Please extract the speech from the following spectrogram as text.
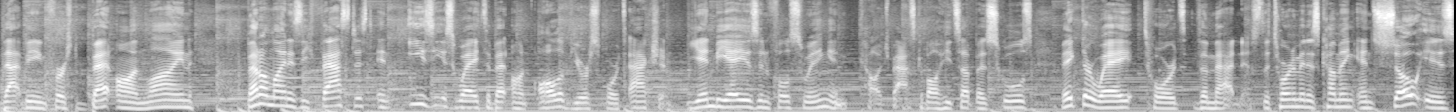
that being first Bet Online. Bet Online is the fastest and easiest way to bet on all of your sports action. The NBA is in full swing and college basketball heats up as schools make their way towards the madness. The tournament is coming and so is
